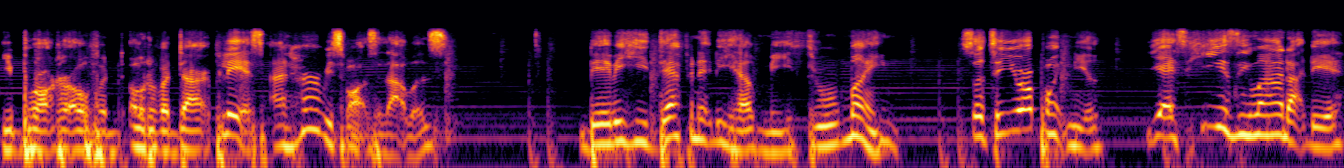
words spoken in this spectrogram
he brought her over out of a dark place. And her response to that was, Baby, he definitely helped me through mine. So to your point, Neil, yes, he is the man that there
